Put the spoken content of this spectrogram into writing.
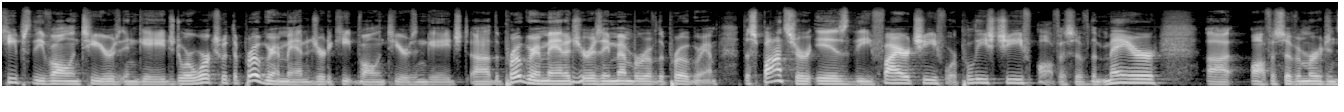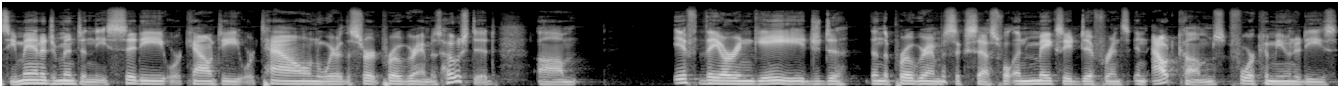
keeps the volunteers engaged or works with the program manager to keep volunteers engaged. Uh, the program manager is a member of the program. The sponsor is the fire chief or police chief, office of the mayor, uh, office of emergency management in the city or county or town where the CERT program is hosted. Um, if they are engaged, then the program is successful and makes a difference in outcomes for communities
